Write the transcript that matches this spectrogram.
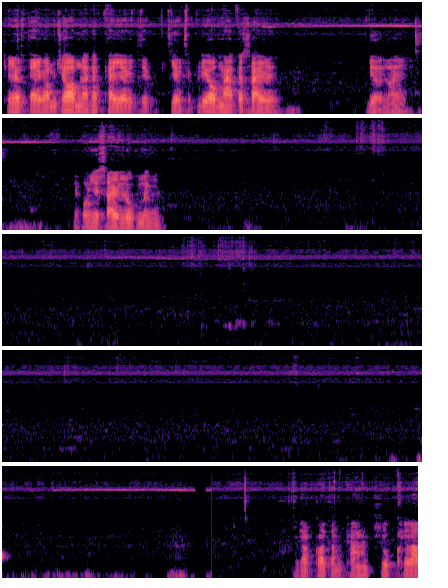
แล้วแต่ความชอบนะครับใครอยากจะอยากจะเปรี้ยวมากก็ใส่เยอะหน่อยเดี๋ยวผมจะใส่ลูกหนึ่ง แล้วก็ทำการคลุกเคล้า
